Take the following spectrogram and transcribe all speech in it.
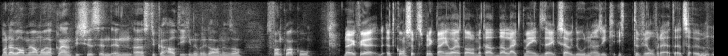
maar dan wel met allemaal heel kleine visjes en, en eh, stukken hout die gingen vergaan en zo. Dat vond ik wel cool. Nee, ik vind, het concept spreekt mij heel hard aan, maar dat, dat lijkt mij iets dat ik zou doen als ik echt te veel vrije tijd zou hebben.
